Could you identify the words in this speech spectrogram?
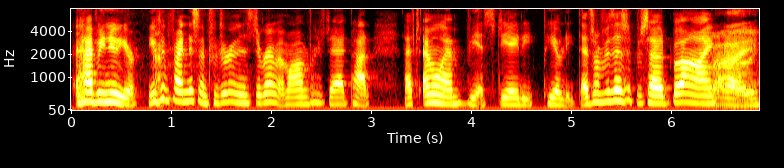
Happy New Year. You can find us on Twitter and Instagram at Mom vs. Dad Pod. That's M O M V S D A D P O D. That's all for this episode. Bye. Bye.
